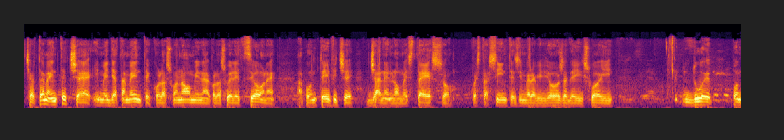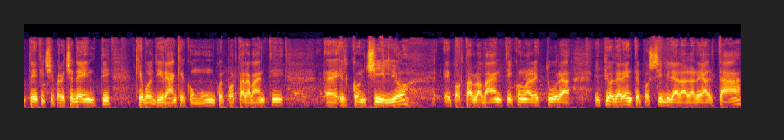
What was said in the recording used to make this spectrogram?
Certamente c'è immediatamente con la sua nomina, con la sua elezione a pontefice, già nel nome stesso, questa sintesi meravigliosa dei suoi due pontefici precedenti, che vuol dire anche comunque portare avanti eh, il concilio e portarlo avanti con una lettura il più aderente possibile alla, alla realtà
